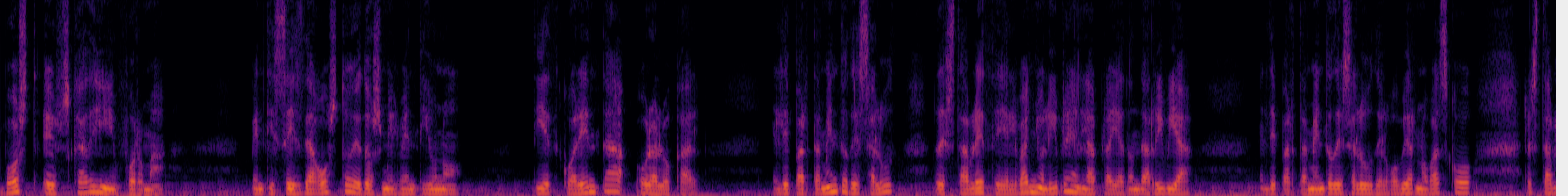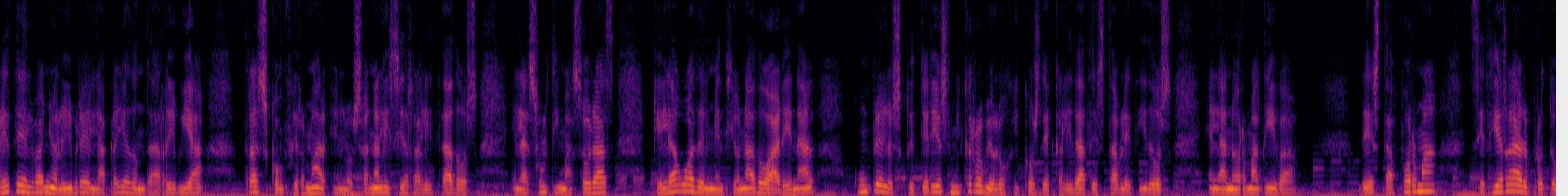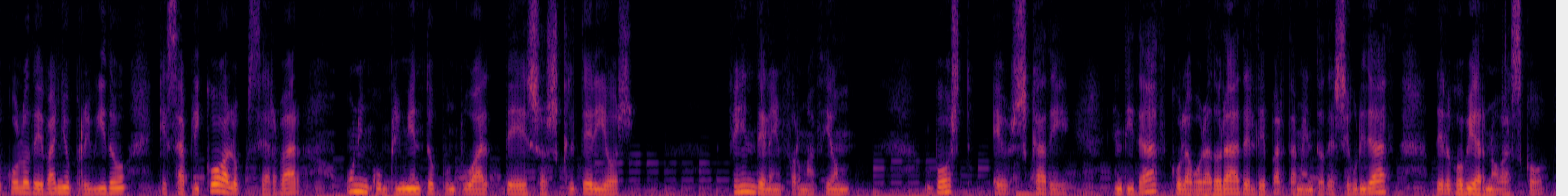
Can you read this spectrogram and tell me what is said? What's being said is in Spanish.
Bost Euskadi informa. 26 de agosto de 2021. 10.40 hora local. El Departamento de Salud restablece el baño libre en la playa de Ondarribia. El Departamento de Salud del Gobierno vasco restablece el baño libre en la playa de Ondarribia tras confirmar en los análisis realizados en las últimas horas que el agua del mencionado arenal cumple los criterios microbiológicos de calidad establecidos en la normativa. De esta forma, se cierra el protocolo de baño prohibido que se aplicó al observar un incumplimiento puntual de esos criterios. Fin de la información. Bost Euskadi, entidad colaboradora del Departamento de Seguridad del Gobierno Vasco.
